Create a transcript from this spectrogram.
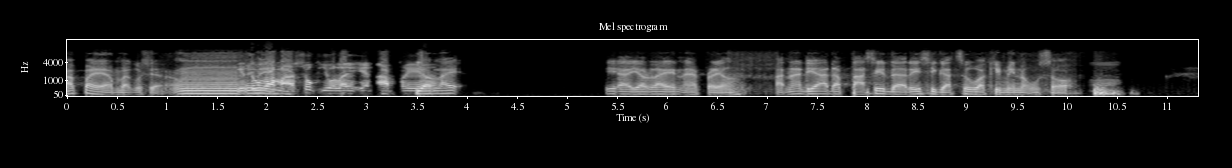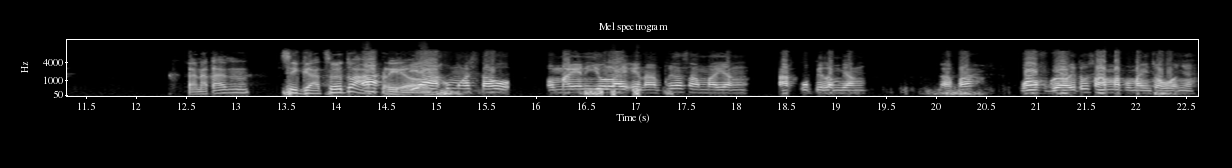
apa ya yang bagus ya? Hmm, Itu nggak masuk July in April. Your Light. Iya, Your Light in April. Karena dia adaptasi dari Shigatsu wa Kimi no Uso. Hmm. Karena kan Shigatsu itu Ah, April. Iya, aku mau ngasih tahu. Pemain July in April sama yang aku film yang apa? Wolf Girl itu sama pemain cowoknya.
